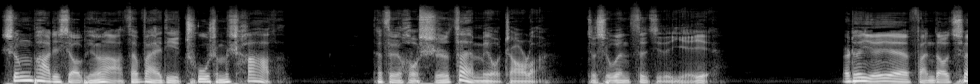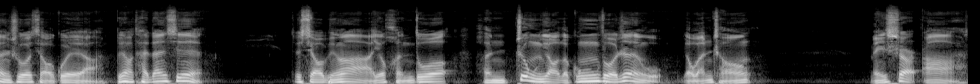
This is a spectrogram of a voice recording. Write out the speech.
生怕这小平啊在外地出什么岔子。他最后实在没有招了，就去问自己的爷爷。而他爷爷反倒劝说小贵啊不要太担心，这小平啊有很多很重要的工作任务要完成。没事儿啊，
